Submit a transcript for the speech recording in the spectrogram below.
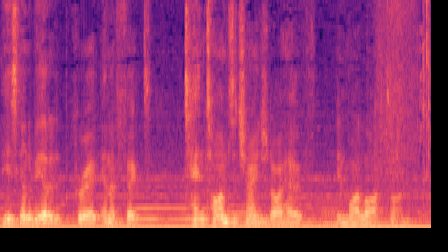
he's going to be able to create and affect 10 times the change that I have in my lifetime.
